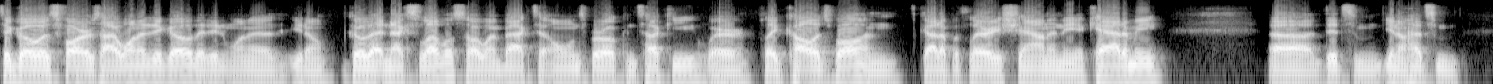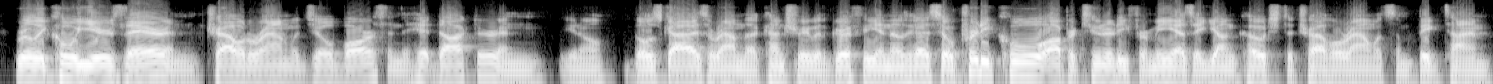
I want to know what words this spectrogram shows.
to go as far as I wanted to go. They didn't want to, you know, go that next level. So I went back to Owensboro, Kentucky, where I played college ball and got up with Larry Shown in the academy. Uh, did some, you know, had some really cool years there and traveled around with Joe Barth and the hit doctor and, you know, those guys around the country with Griffey and those guys. So pretty cool opportunity for me as a young coach to travel around with some big time,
